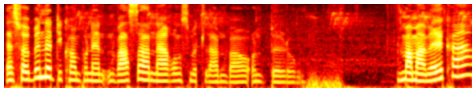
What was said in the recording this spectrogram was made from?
Es verbindet die Komponenten Wasser, Nahrungsmittelanbau und Bildung. Mama Milka,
